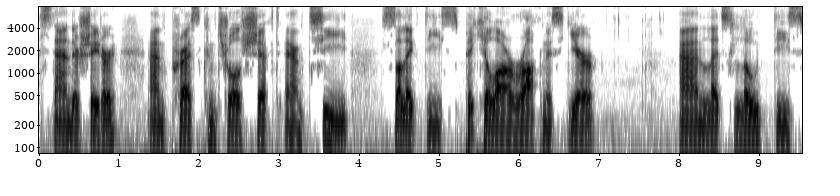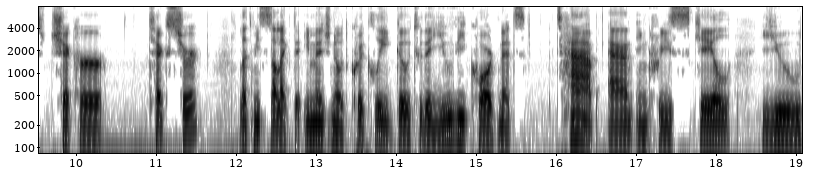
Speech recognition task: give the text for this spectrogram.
standard shader and press Ctrl Shift and T select the specular roughness here and let's load this checker texture let me select the image node quickly go to the UV coordinates tab and increase scale U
